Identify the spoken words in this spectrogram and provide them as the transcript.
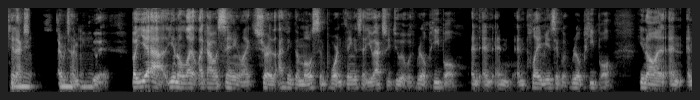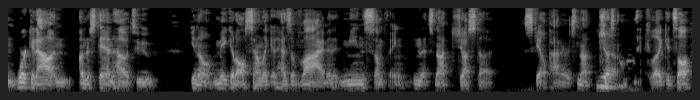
connections mm-hmm. every time mm-hmm. you do it. But yeah, you know, like like I was saying, like sure, I think the most important thing is that you actually do it with real people and and and and play music with real people, you know, and and, and work it out and understand how to you know, make it all sound like it has a vibe and it means something. And it's not just a scale pattern. It's not just yeah. like, like it's all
